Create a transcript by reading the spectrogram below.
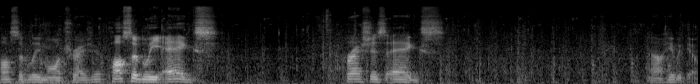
Possibly more treasure. Possibly eggs. Precious eggs. Oh, here we go.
